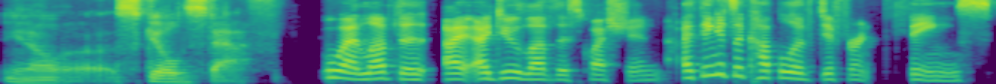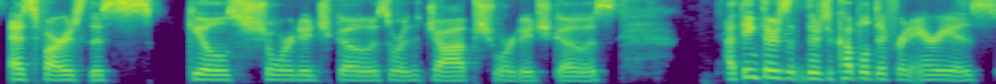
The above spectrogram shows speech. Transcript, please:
you know uh, skilled staff? Oh, I love the I, I do love this question. I think it's a couple of different things as far as this skills shortage goes or the job shortage goes. I think there's there's a couple different areas.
